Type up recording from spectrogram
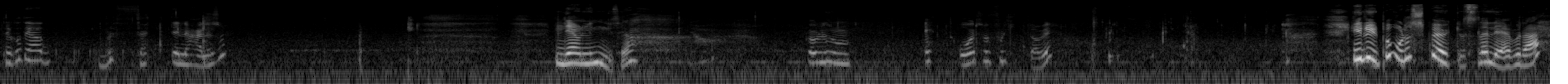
Tenk at jeg blitt født inni her, liksom. Men det er jo lenge siden. Det var liksom ett år, så flytta vi. Jeg lurer på hvordan spøkelsene lever der.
